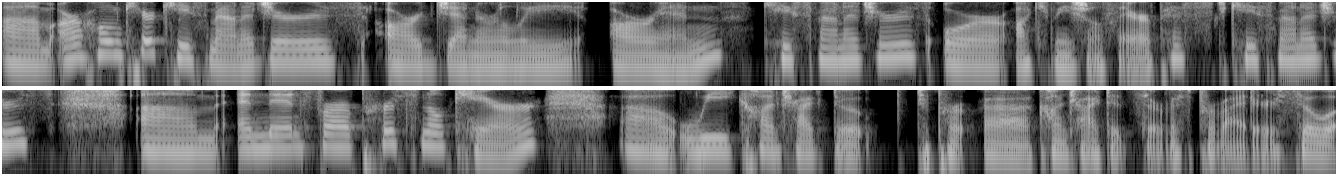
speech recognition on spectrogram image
Um, our home care case managers are generally RN case managers or occupational therapist case managers. Um, and then for our personal care, uh, we contract out to per, uh, contracted service providers. So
